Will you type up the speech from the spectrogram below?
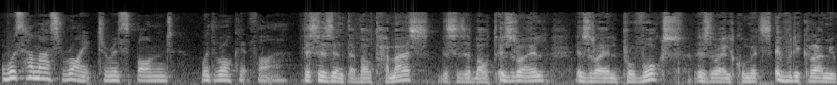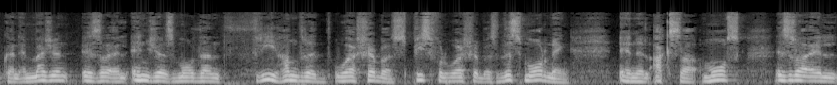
was Hamas right to respond with rocket fire? This isn't about Hamas. This is about Israel. Israel provokes. Israel commits every crime you can imagine. Israel injures more than 300 worshippers, peaceful worshippers, this morning in Al Aqsa Mosque. Israel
